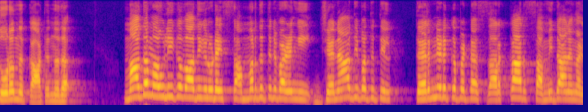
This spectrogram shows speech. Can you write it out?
തുറന്നു കാട്ടുന്നത്. മതമൗലികവാദികളുടെ സമ്മർദ്ദത്തിന് വഴങ്ങി ജനാധിപത്യത്തിൽ തെരഞ്ഞെടുക്കപ്പെട്ട സർക്കാർ സംവിധാനങ്ങൾ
